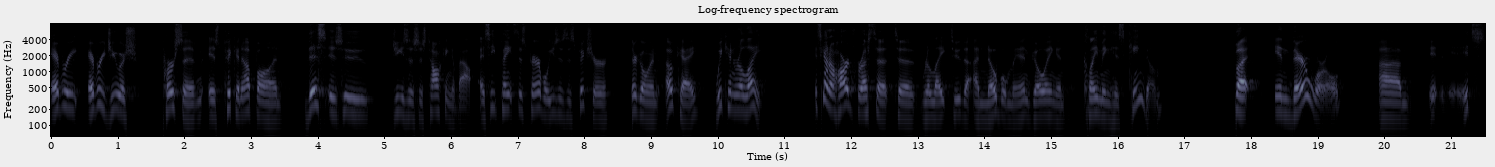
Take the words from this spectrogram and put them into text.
every, every Jewish person is picking up on this is who Jesus is talking about. As he paints this parable, uses this picture, they're going, okay, we can relate. It's kind of hard for us to, to relate to the, a nobleman going and claiming his kingdom. But in their world, um, it, it's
